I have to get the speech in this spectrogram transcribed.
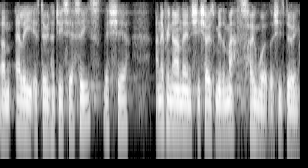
Um, Ellie is doing her GCSEs this year, and every now and then she shows me the maths homework that she's doing,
